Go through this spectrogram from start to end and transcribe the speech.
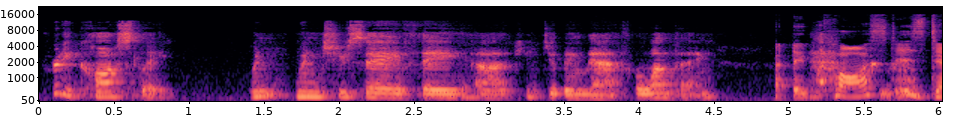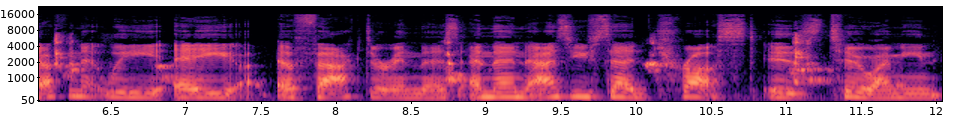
pretty costly. Wouldn't, you say if they uh, keep doing that for one thing? Uh, cost is definitely a a factor in this and then as you said trust is too i mean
